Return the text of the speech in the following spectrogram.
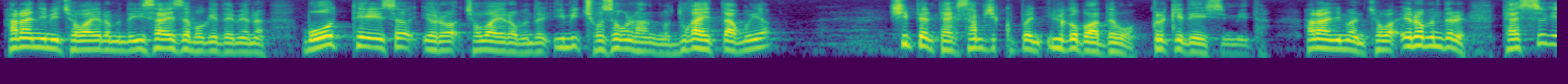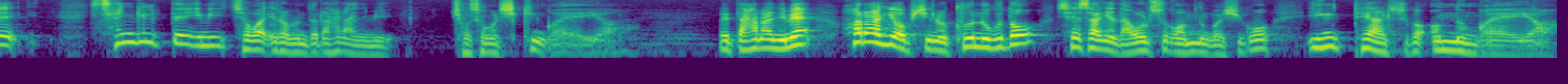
하나님이 저와 여러분들 이사에서 보게 되면은 모태에서 여러, 저와 여러분들 이미 조성을 한 거 누가 했다고요? 시편 139번 읽어봐도 그렇게 되어 있습니다. 하나님은 저와 여러분들을 뱃속에 생길 때 이미 저와 여러분들은 하나님이 조성을 시킨 거예요. 그때 하나님의 허락이 없이는 그 누구도 세상에 나올 수가 없는 것이고 잉태할 수가 없는 거예요.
